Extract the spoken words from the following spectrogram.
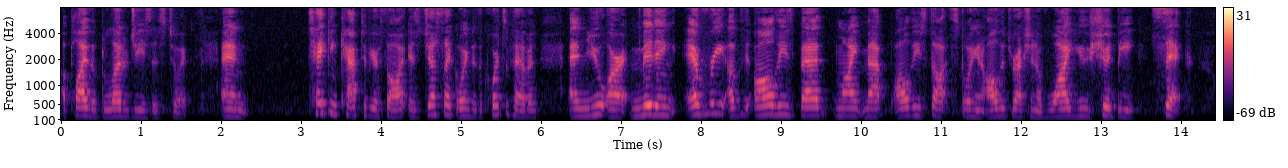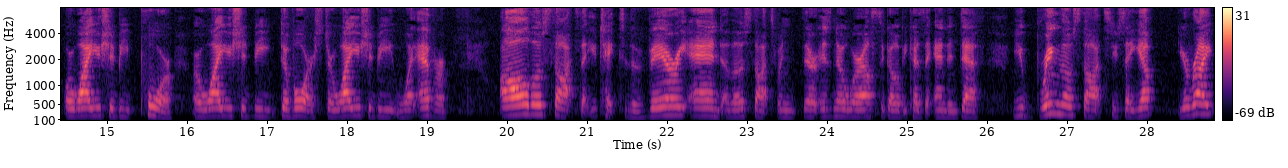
apply the blood of Jesus to it. And taking captive your thought is just like going to the courts of heaven and you are admitting every of the, all these bad mind map, all these thoughts going in all the direction of why you should be sick or why you should be poor or why you should be divorced or why you should be whatever all those thoughts that you take to the very end of those thoughts when there is nowhere else to go because they end in death. You bring those thoughts, you say, Yep, you're right,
